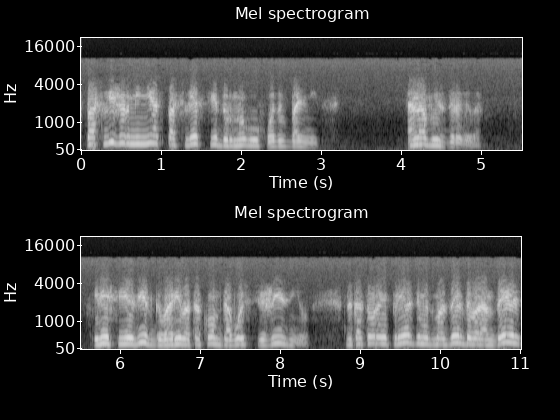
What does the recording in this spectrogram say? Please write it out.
спасли Жермени от последствий дурного ухода в больницу. Она выздоровела, и весь ее вид говорил о таком довольстве жизнью, на которое прежде мадемуазель де Варандель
